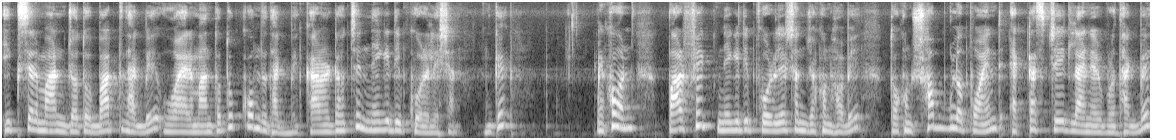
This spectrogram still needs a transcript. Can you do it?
এক্সের মান যত বাড়তে থাকবে ওয়াইয়ের মান তত কমতে থাকবে। কারণ এটা হচ্ছে নেগেটিভ কোরিলেশান ওকে এখন পারফেক্ট নেগেটিভ কোরিলেশন যখন হবে, তখন সবগুলো পয়েন্ট একটা স্ট্রেট লাইনের উপর থাকবে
